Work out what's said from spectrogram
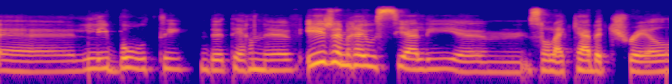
euh, les beautés de Terre-Neuve. Et j'aimerais aussi aller sur la Cabot Trail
